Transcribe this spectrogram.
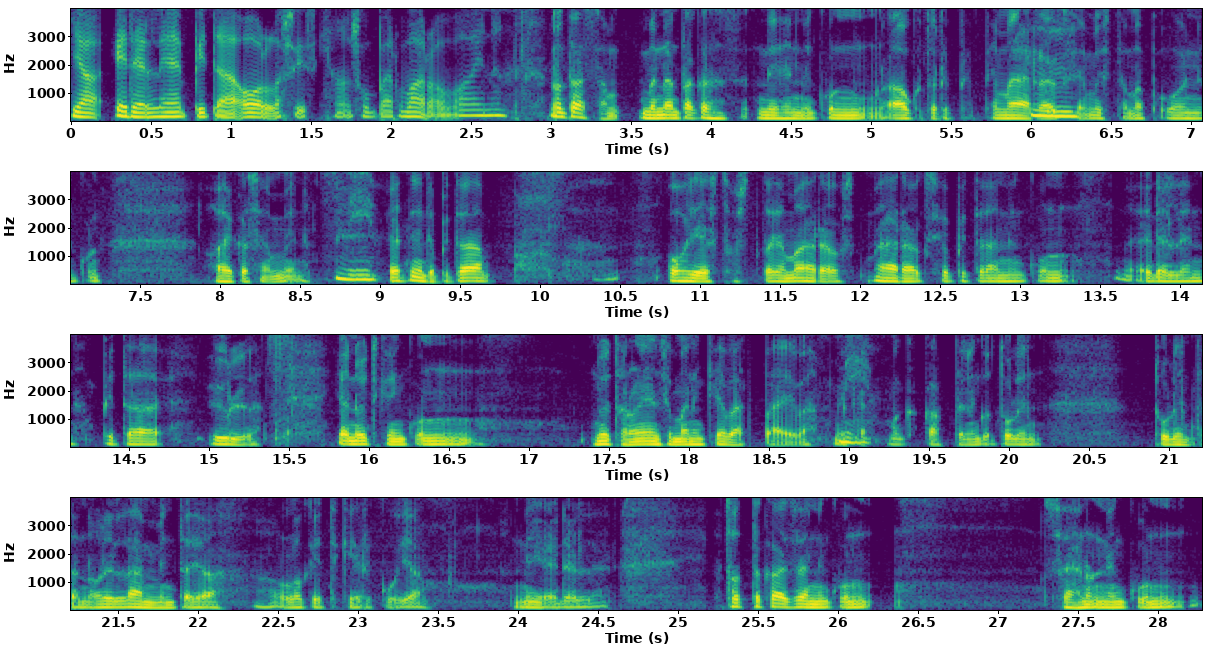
ja edelleen pitää olla siis ihan supervarovainen. No tässä mennään takaisin niihin niin kuin auktoriteettimääräyksiin, mm. mistä mä puhuin niin kuin aikaisemmin. Niin. Että niitä pitää ohjeistusta ja määräyksiä, määräyksiä pitää niin kuin edelleen pitää yllä. Ja nytkin kun, nythän on ensimmäinen kevätpäivä, mikä niin. mä kattelin kun tulin tulin tänne, oli lämmintä ja lokit kirku ja niin edelleen. Ja totta kai se niin kuin, sehän on niin kuin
